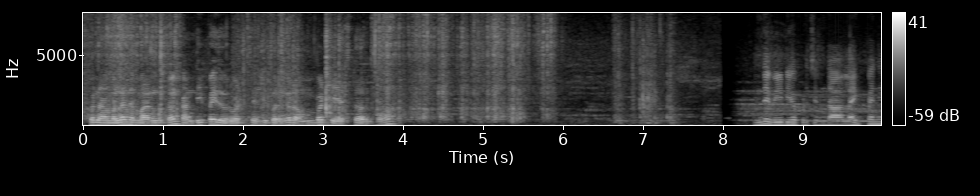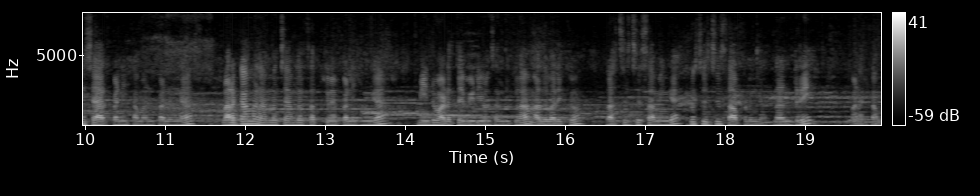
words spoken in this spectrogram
இப்போ நம்மளாம் இதை மறந்துட்டோம். கண்டிப்பாக இது ஒரு வாட்டி செஞ்சு பாருங்கள் ரொம்ப டேஸ்ட்டாக இருக்கும். இந்த வீடியோ பிடிச்சிருந்தா லைக் பண்ணி ஷேர் பண்ணி கமெண்ட் பண்ணுங்கள் மறக்காமல் நம்ம சேனலை சப்ஸ்கிரைப் பண்ணிக்கோங்க. மீண்டும் அடுத்த வீடியோ சந்திக்கலாம். அது வரைக்கும் ரசித்து சமைங்க ருசித்து சாப்பிடுங்க. நன்றி வணக்கம்.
